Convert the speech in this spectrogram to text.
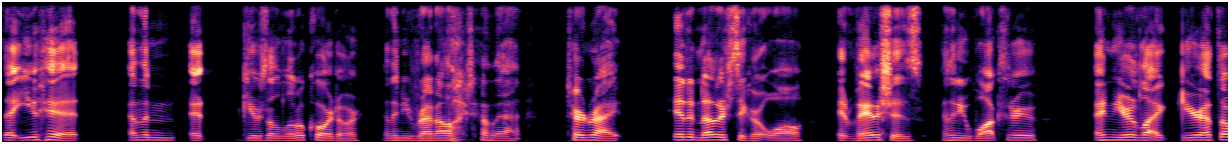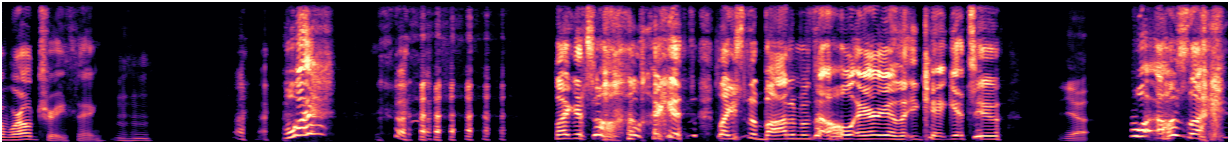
that you hit, and then it gives a little corridor, and then you run all the way down that, turn right, hit another secret wall, it vanishes, and then you walk through, and you're like you're at the world tree thing. Mm-hmm. What? like it's all like it's like it's the bottom of that whole area that you can't get to. Yeah. What I was like,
